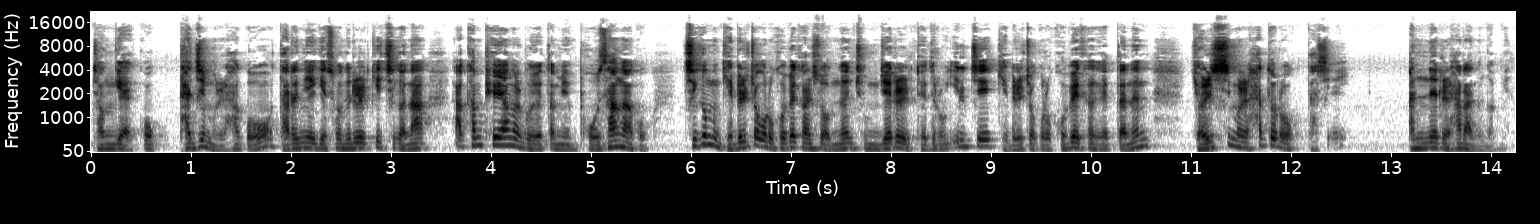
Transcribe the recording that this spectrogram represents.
정계 꼭 다짐을 하고 다른 이에게 손해를 끼치거나 악한 표양을 보였다면 보상하고 지금은 개별적으로 고백할 수 없는 중재를 되도록 일찍 개별적으로 고백하겠다는 결심을 하도록 다시 안내를 하라는 겁니다.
